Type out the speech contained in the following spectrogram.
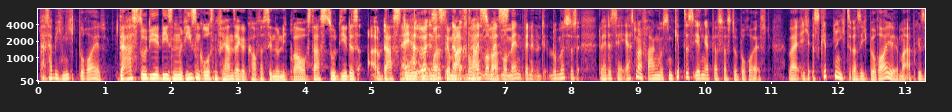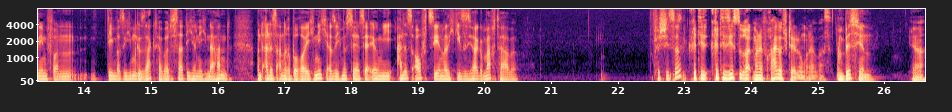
das habe ich nicht bereut. Dass du dir diesen riesengroßen Fernseher gekauft hast, den du nicht brauchst, dass du dir das, dass naja, du irgendwas das, gemacht Moment, hast. Moment, Moment, Moment. Wenn, du müsstest, du hättest ja erstmal fragen müssen, gibt es irgendetwas, was du bereust? Weil ich, es gibt nichts, was ich bereue, mal abgesehen von dem, was ich ihm gesagt habe. Das hatte ich ja nicht in der Hand. Und alles andere bereue ich nicht. Also ich müsste jetzt ja irgendwie alles aufzählen, was ich dieses Jahr gemacht habe. Verstehst du? Kritisierst du gerade meine Fragestellung oder was? Ein bisschen. Ja.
